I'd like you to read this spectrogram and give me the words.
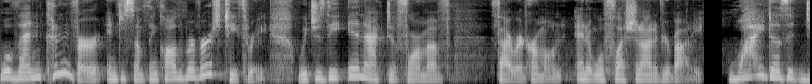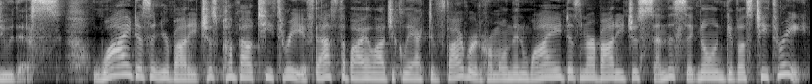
will then convert into something called reverse T3, which is the inactive form of thyroid hormone, and it will flush it out of your body. Why does it do this? Why doesn't your body just pump out T3? If that's the biologically active thyroid hormone, then why doesn't our body just send the signal and give us T3?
